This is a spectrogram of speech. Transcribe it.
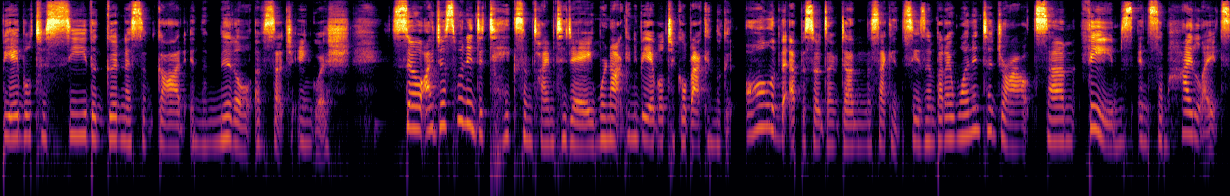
be able to see the goodness of God in the middle of such anguish. So I just wanted to take some time today. We're not going to be able to go back and look at all of the episodes I've done in the second season, but I wanted to draw out some themes and some highlights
